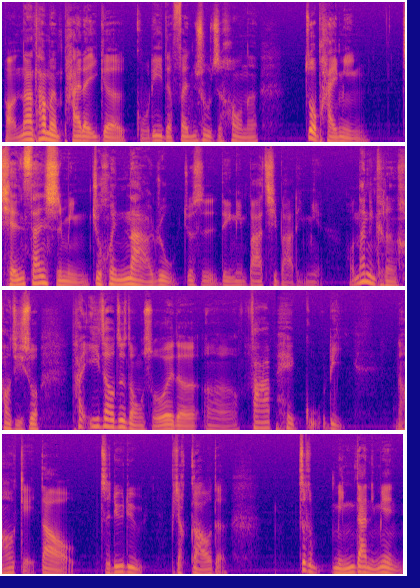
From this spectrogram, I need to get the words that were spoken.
好，那他们排了一个股利的分数之后呢，做排名，前三十名就会纳入就是零零八七八里面。哦，那你可能好奇说，他依照这种所谓的呃发配股利，然后给到殖利率比较高的这个名单里面。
